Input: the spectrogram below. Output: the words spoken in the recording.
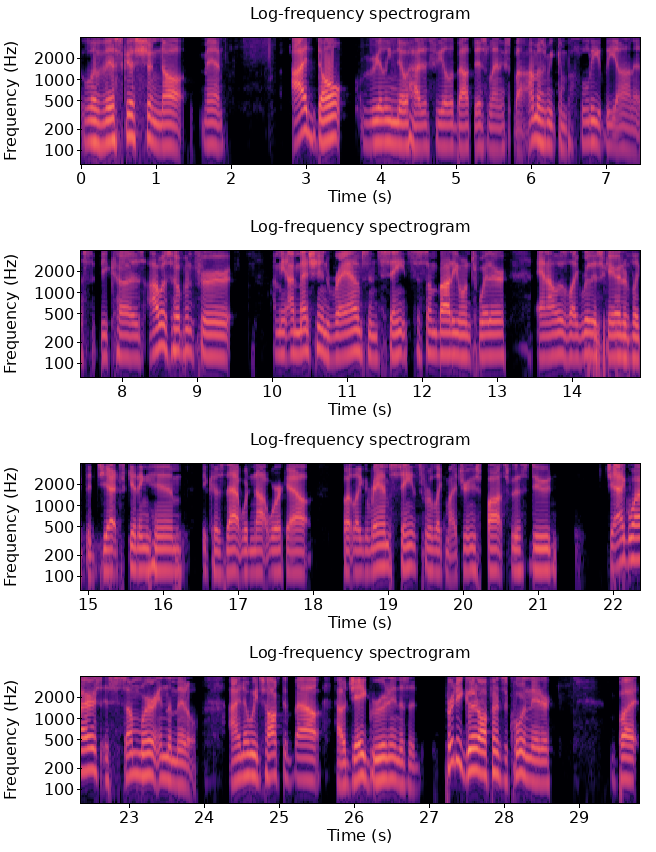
Laviska Shenault, man, I don't really know how to feel about this landing spot. I'm gonna be completely honest because I was hoping for. I mean, I mentioned Rams and Saints to somebody on Twitter, and I was like really scared of like the Jets getting him because that would not work out. But like the Rams Saints were like my dream spots for this dude. Jaguars is somewhere in the middle. I know we talked about how Jay Gruden is a pretty good offensive coordinator, but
